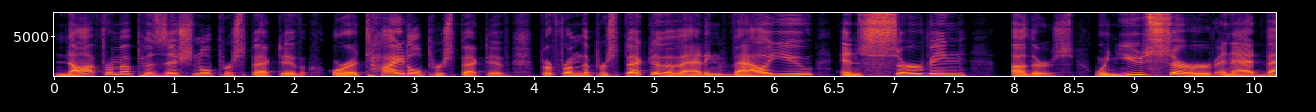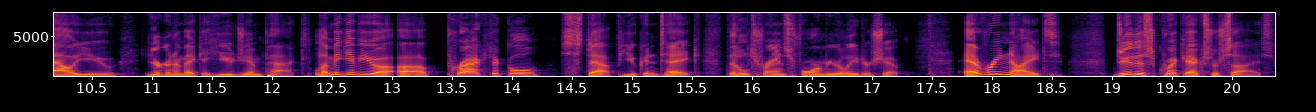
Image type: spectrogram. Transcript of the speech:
not from a positional perspective or a title perspective, but from the perspective of adding value and serving others. When you serve and add value, you're going to make a huge impact. Let me give you a, a practical step you can take that'll transform your leadership. Every night, do this quick exercise.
